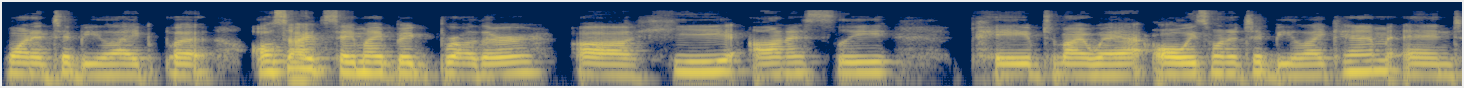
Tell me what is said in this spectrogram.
wanted to be like. But also, I'd say my big brother. Uh, he honestly paved my way. I always wanted to be like him, and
